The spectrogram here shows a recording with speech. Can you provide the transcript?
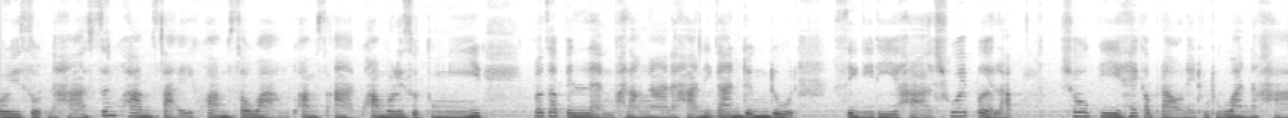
บริสุทธิ์นะคะ ซึ่งความใส ความสว่าง ความสะอาด ความบริสุทธิ์ตรงนี้ ก็จะเป็นแหล่งพลังงานนะคะ ในการดึงดูดสิ่งดีๆ ค่ะ ช่วยเปิดรับโชคดีให้กับเราในทุกๆวันนะคะ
